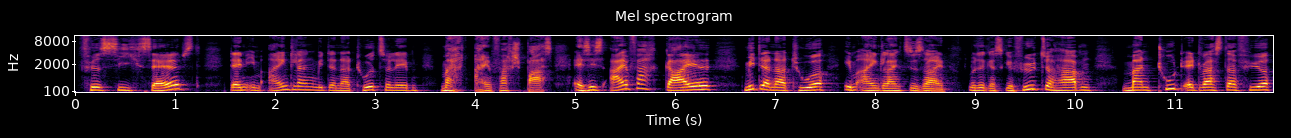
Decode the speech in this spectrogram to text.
für sich selbst, denn im Einklang mit der Natur zu leben macht einfach Spaß. Es ist einfach geil, mit der Natur im Einklang zu sein und das Gefühl zu haben, man tut etwas dafür,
